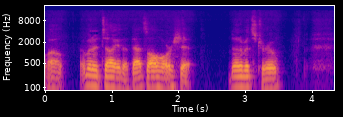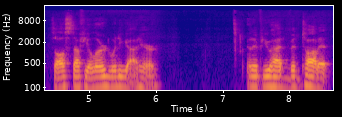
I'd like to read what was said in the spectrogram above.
Well, I'm going to tell you that that's all horseshit. None of it's true. It's all stuff you learned when you got here. And if you hadn't been taught it,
